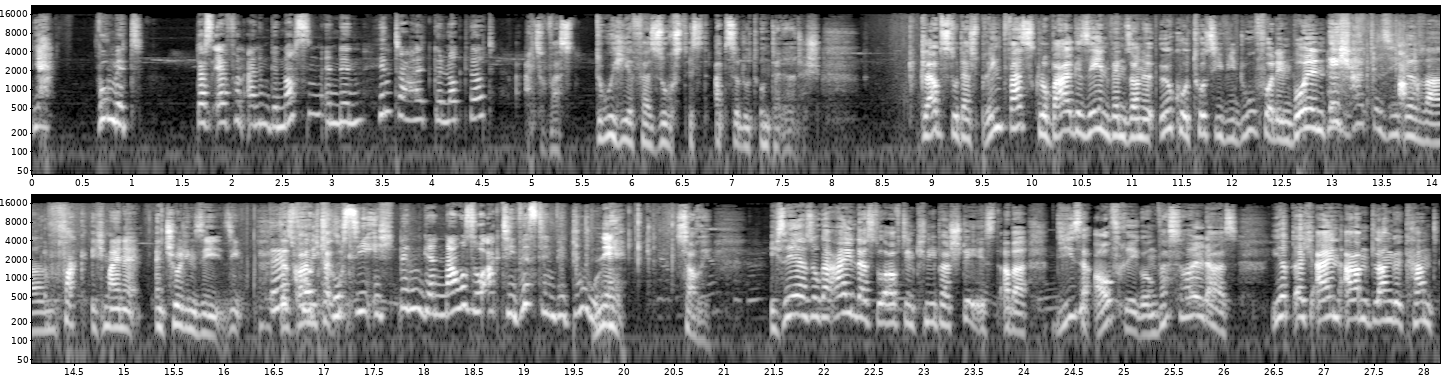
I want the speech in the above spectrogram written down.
Ja, womit? Dass er von einem Genossen in den Hinterhalt gelockt wird? Also was du hier versuchst, ist absolut unterirdisch. Glaubst du, das bringt was, global gesehen, wenn so eine Ökotussi wie du vor den Bullen... Ich hatte sie gewarnt. Fuck, ich meine, entschuldigen Sie, Sie... Das war nicht... Ökotussi, ich bin genauso Aktivistin wie du. Nee, sorry. Ich sehe ja sogar ein, dass du auf den Knieper stehst, aber diese Aufregung, was soll das? Ihr habt euch einen Abend lang gekannt.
